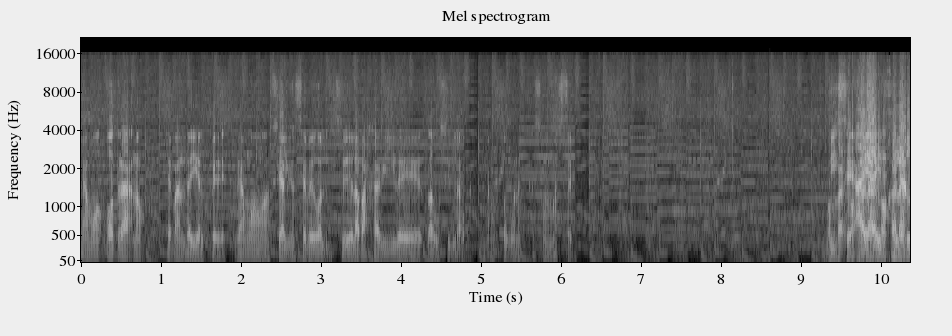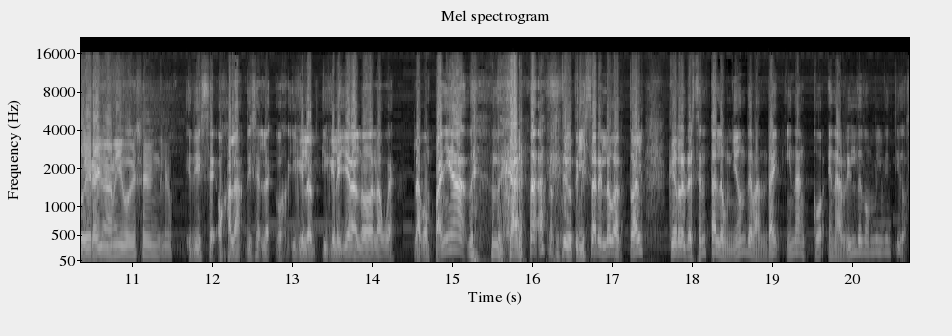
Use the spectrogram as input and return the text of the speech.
Veamos otra. No, te manda ahí al PDF. Veamos si alguien se pegó, el- se dio la paja aquí de traducir la web. Veamos estos buenos que son más serios. Dice, ojalá, ay, ojalá la- tuviera un amigo que sepa inglés. y dice, ojalá, dice, la- y que, lo- y que leyera lo de la web. La compañía dejará de utilizar el logo actual que representa la unión de Bandai y Namco en abril de 2022.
